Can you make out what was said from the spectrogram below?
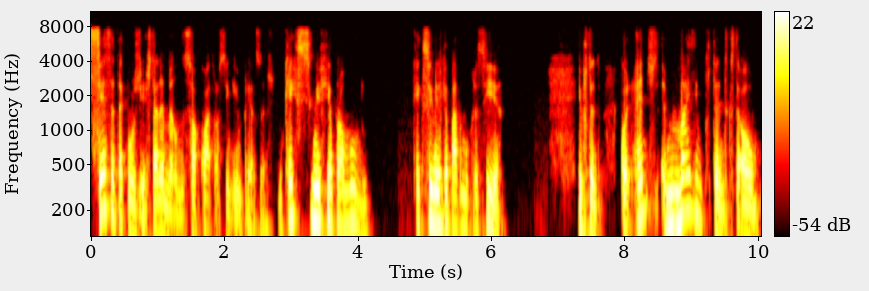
Se essa tecnologia está na mão de só quatro ou cinco empresas, o que é que isso significa para o mundo? O que é que significa para a democracia? E, portanto, antes, mais importante que está, ou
